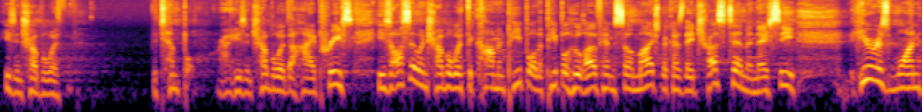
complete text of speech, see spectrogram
he's in trouble with the temple right? He's in trouble with the high priest. He's also in trouble with the common people, the people who love him so much because they trust him and they see here is one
